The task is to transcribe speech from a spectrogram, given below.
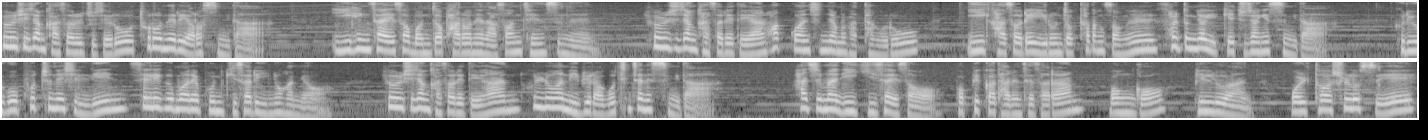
효율시장 가설을 주제로 토론회를 열었습니다. 이 행사에서 먼저 발언에 나선 젠슨은 효율시장 가설에 대한 확고한 신념을 바탕으로 이 가설의 이론적 타당성을 설득력 있게 주장했습니다. 그리고 포춘에 실린 셀리그먼의 본 기사를 인용하며 효율시장 가설에 대한 훌륭한 리뷰라고 칭찬했습니다. 하지만 이 기사에서 버핏과 다른 세 사람, 멍거, 빌루안, 월터 슐로스의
